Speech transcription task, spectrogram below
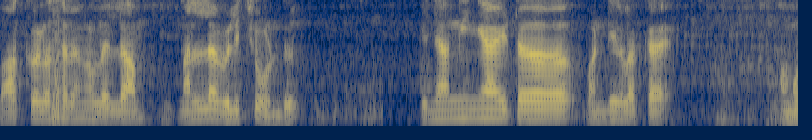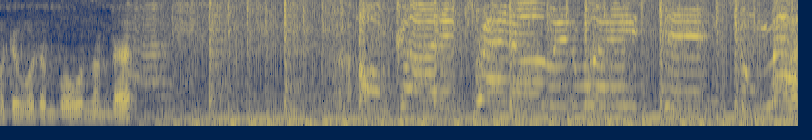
ബാക്കിയുള്ള സ്ഥലങ്ങളിലെല്ലാം നല്ല വെളിച്ചമുണ്ട്. പിന്നെ അങ്ങിങ്ങായിട്ട് വണ്ടികളൊക്കെ അങ്ങോട്ടും ഇങ്ങോട്ടും പോകുന്നുണ്ട്. ഞങ്ങൾ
